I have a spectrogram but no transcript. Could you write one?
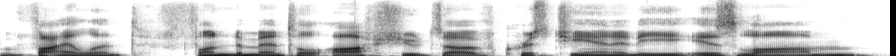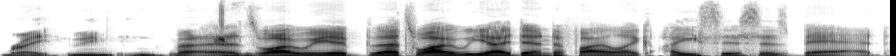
violent fundamental offshoots of Christianity, Islam, right? I mean, that's why we that's why we identify like isis as bad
